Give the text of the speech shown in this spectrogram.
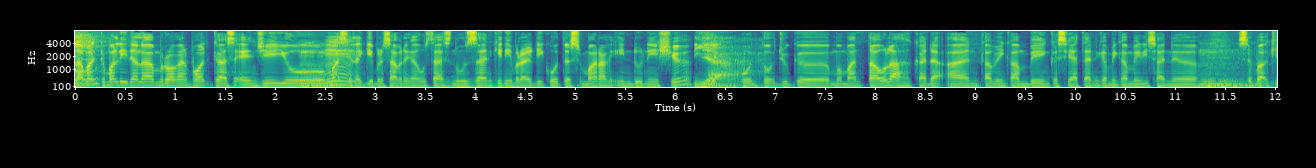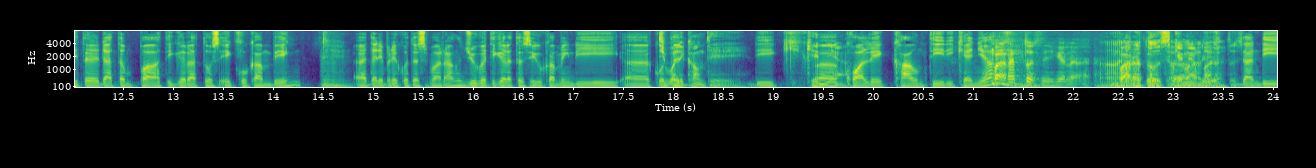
Selamat kembali dalam ruangan podcast NJU Mhm. Masih lagi bersama dengan Ustaz Nuzan Kini berada di kota Semarang, Indonesia Ya. Untuk juga memantau lah keadaan kambing-kambing Kesihatan kambing-kambing di sana Mhm. Sebab kita dah tempah 300 ekor kambing Hmm. uh, Daripada kota Semarang Juga 300 ekor kambing di uh, kota Cibali County di Kenya. uh, Kuala County di Kenya 400 ni kalau. Ah, 400 Kenya Ah, 400 dan di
